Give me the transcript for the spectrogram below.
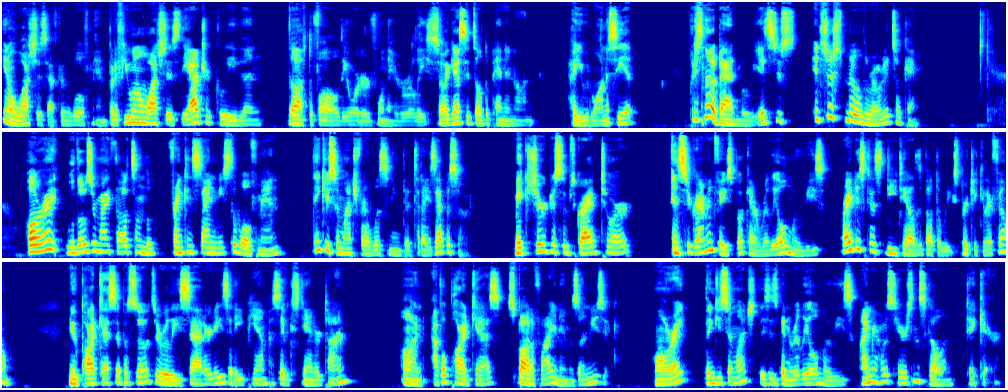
you know, watch this after the Wolfman. But if you want to watch this theatrically, then you'll have to follow the order of when they were released. So I guess it's all dependent on how you would want to see it. But it's not a bad movie. It's just it's just middle of the road. It's okay. All right. Well, those are my thoughts on the Frankenstein meets the Wolfman. Thank you so much for listening to today's episode. Make sure to subscribe to our Instagram and Facebook at Reely Old Movies, where I discuss details about the week's particular film. New podcast episodes are released Saturdays at 8 p.m. Pacific Standard Time on Apple Podcasts, Spotify, and Amazon Music. All right, thank you so much. This has been Reely Old Movies. I'm your host, Harrison Scullin. Take care.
